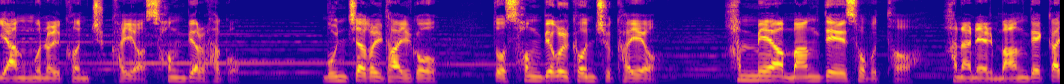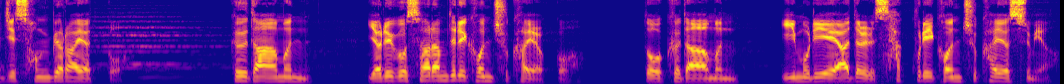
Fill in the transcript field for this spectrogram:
양문을 건축하여 성별하고 문짝을 달고 또 성벽을 건축하여 한메아 망대에서부터 하나넬 망대까지 성별하였고 그 다음은 여리고 사람들이 건축하였고 또 그 다음은 이무리의 아들 사쿨이 건축하였으며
